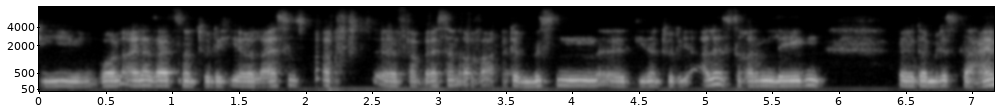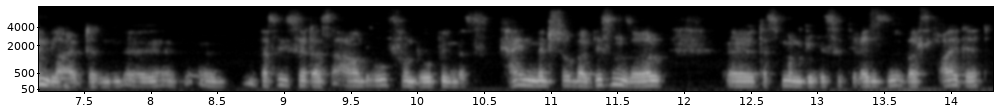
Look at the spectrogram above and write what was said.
die wollen einerseits natürlich ihre Leistungskraft äh, verbessern, auf andere müssen äh, die natürlich alles dran legen, äh, damit es geheim bleibt. Denn äh, äh, das ist ja das A und O von Doping, dass kein Mensch darüber wissen soll, äh, dass man gewisse Grenzen überschreitet.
